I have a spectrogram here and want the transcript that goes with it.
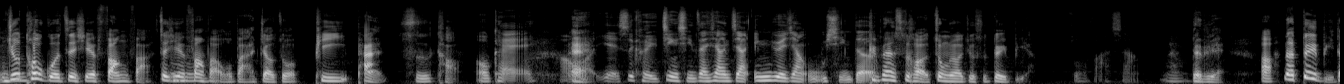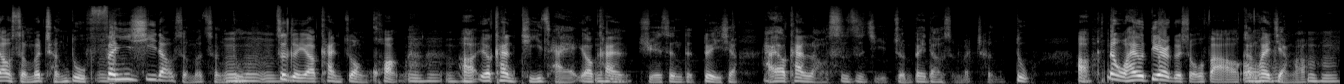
你就透过这些方法，这些方法我把它叫做批判思考。OK，好，也是可以进行在像这样音乐这样无形的批判思考，重要就是对比啊。上，嗯，对不对？啊？那对比到什么程度，分析到什么程度，这个要看状况了。啊，要看题材，要看学生的对象，还要看老师自己准备到什么程度。啊。那我还有第二个手法哦，赶快讲哦。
